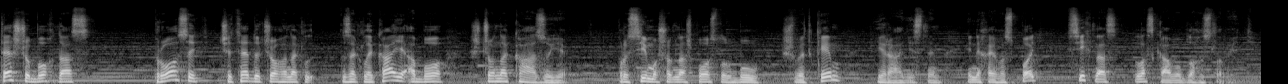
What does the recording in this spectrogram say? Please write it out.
те, що Бог нас просить, чи те, до чого закликає, або що наказує. Просімо, щоб наш послуг був швидким і радісним. І нехай Господь всіх нас ласкаво благословить.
